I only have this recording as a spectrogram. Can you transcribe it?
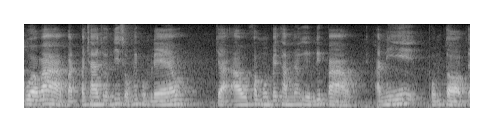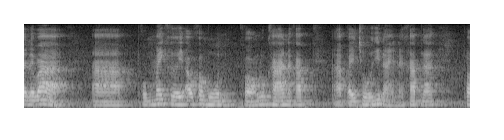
กลัวว่าบัตรประชาชนที่ส่งให้ผมแล้ว จะเอาข้อมูลไปทำอย่างอื่นหรือเปล่า อันนี้ผมตอบได้เลยว่า ผมไม่เคยเอาข้อมูลของลูกค้านะครับไปโชว์ที่ไหนนะครับนะพอ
